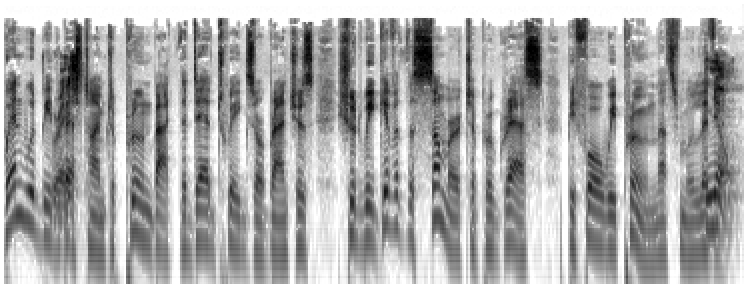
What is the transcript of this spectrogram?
When would be Great. the best time to prune back the dead twigs or branches? Should we give it the summer to progress before we prune? That's from Olivia. No.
